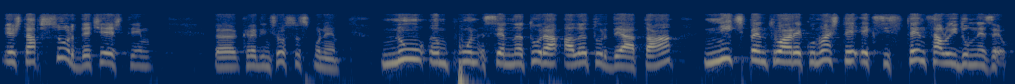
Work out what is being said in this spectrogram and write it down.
ești absurd? De ce ești uh, credinciosul spune? Nu îmi pun semnătura alături de a ta nici pentru a recunoaște existența lui Dumnezeu.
